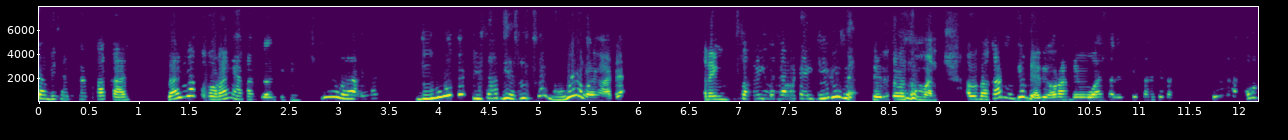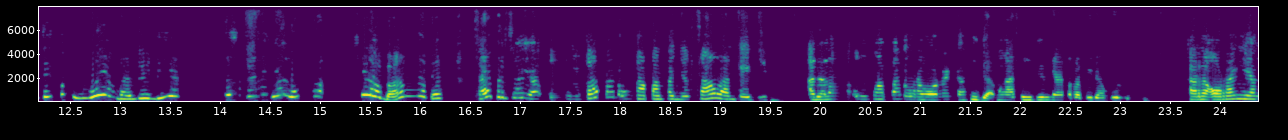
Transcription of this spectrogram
yang bisa dikatakan? Banyak orang yang akan bilang gini, gila ya. Dulu tuh di saat dia susah, gue loh yang ada. Sering sering dengar kayak gini nggak dari teman-teman? Bahkan mungkin dari orang dewasa di sekitar kita. Ya waktu itu gue yang bantuin dia. Terus sekarang dia lupa. Gila banget ya. Saya percaya ungkapan-ungkapan penyesalan kayak gini adalah ungkapan orang-orang yang tidak mengasihi dirinya terlebih dahulu. Karena orang yang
